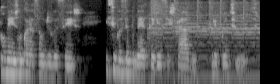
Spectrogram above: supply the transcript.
Um beijo no coração de vocês. E se você puder ter esse estado frequentemente.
